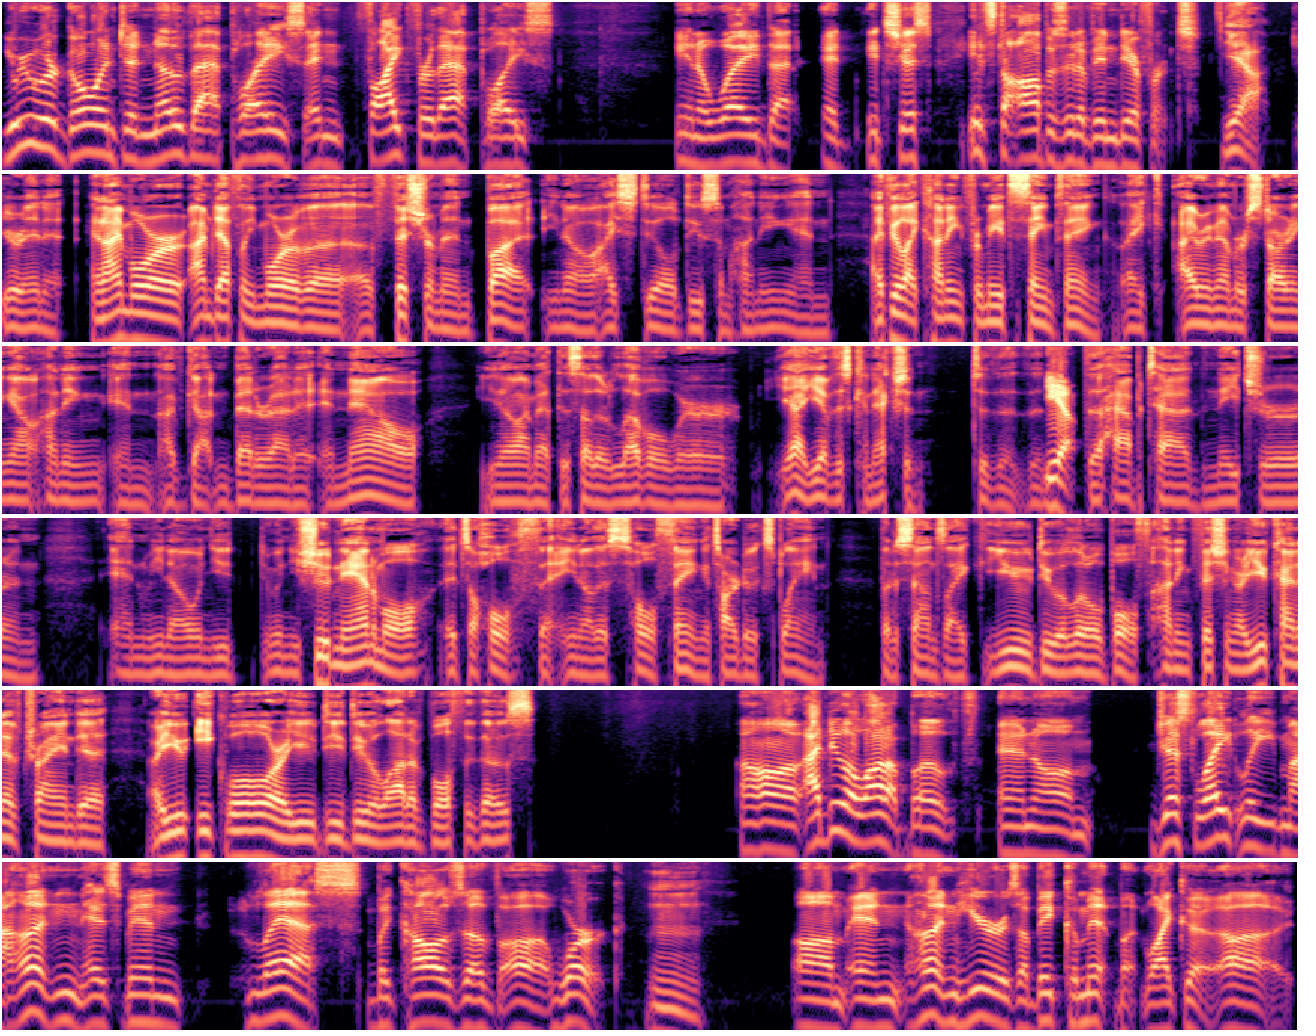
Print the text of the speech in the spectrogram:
you are going to know that place and fight for that place in a way that it, it's just it's the opposite of indifference. Yeah, you're in it. And I'm more I'm definitely more of a, a fisherman, but you know, I still do some hunting and I feel like hunting for me it's the same thing. Like I remember starting out hunting and I've gotten better at it and now, you know, I'm at this other level where yeah, you have this connection to the the, Yeah. the habitat, nature and and you know, when you when you shoot an animal, it's a whole thing, you know, this whole thing, it's hard to explain. But it sounds like you do a little both hunting, fishing. Are you kind of trying to are you equal or are you do you do a lot of both of those? Uh, I do a lot of both, and um, just lately my hunting has been less because of uh, work. Mm. Um, and hunting here is a big commitment. Like, uh, uh,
